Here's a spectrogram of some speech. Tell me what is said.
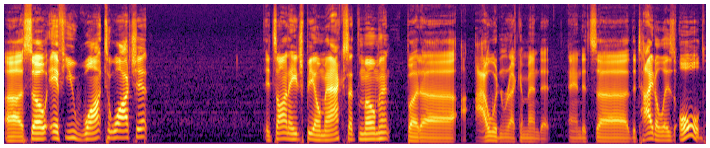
Uh, so if you want to watch it, it's on HBO Max at the moment, but uh, I wouldn't recommend it. And it's uh, the title is Old.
